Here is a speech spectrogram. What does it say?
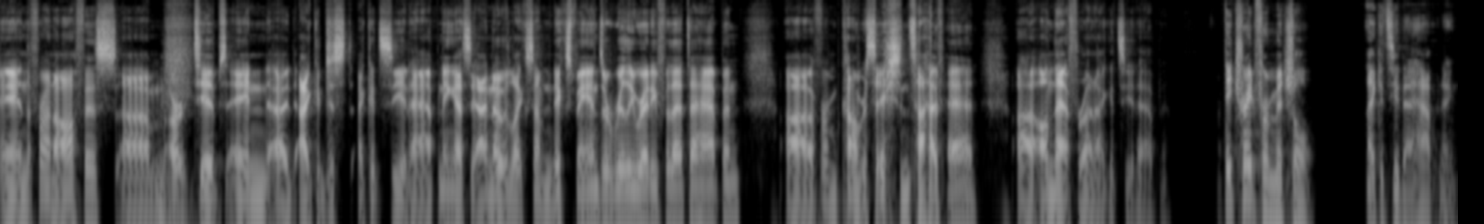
and the front office um, or Thibs. And I, I could just I could see it happening. I see, I know like some Knicks fans are really ready for that to happen uh, from conversations I've had uh, on that front. I could see it happening. They trade for Mitchell. I could see that happening.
